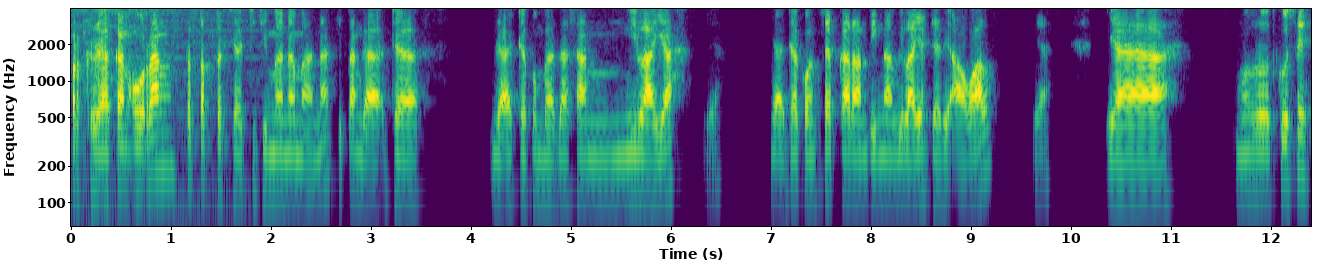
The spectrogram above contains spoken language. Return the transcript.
Pergerakan orang tetap terjadi di mana-mana. Kita nggak ada nggak ada pembatasan wilayah, ya, nggak ada konsep karantina wilayah dari awal ya. Ya menurutku sih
